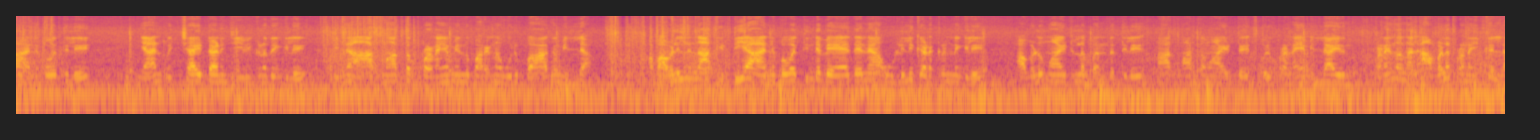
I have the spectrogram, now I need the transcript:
ആ അനുഭവത്തിൽ ഞാൻ റിച്ച് ആയിട്ടാണ് ജീവിക്കണതെങ്കിൽ പിന്നെ ആത്മാർത്ഥ പ്രണയം എന്ന് പറയുന്ന ഒരു ഭാഗമില്ല. അപ്പൊ അവളിൽ നിന്ന് ആ കിട്ടിയ അനുഭവത്തിന്റെ വേദന ഉള്ളിൽ കിടക്കുന്നുണ്ടെങ്കിൽ അവളുമായിട്ടുള്ള ബന്ധത്തിൽ ആത്മാർത്ഥമായിട്ട് ഒരു പ്രണയമില്ലായിരുന്നു. പ്രണയം എന്ന് പറഞ്ഞാൽ അവളെ പ്രണയിക്കല്ല.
